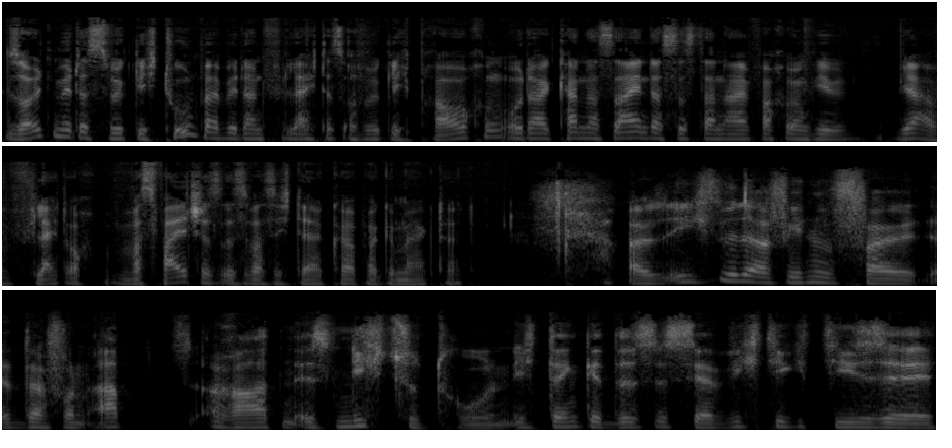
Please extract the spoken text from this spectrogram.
Sollten wir das wirklich tun, weil wir dann vielleicht das auch wirklich brauchen? Oder kann das sein, dass es dann einfach irgendwie, ja, vielleicht auch was Falsches ist, was sich der Körper gemerkt hat? Also ich würde auf jeden Fall davon abraten, es nicht zu tun. Ich denke, das ist sehr wichtig, diese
